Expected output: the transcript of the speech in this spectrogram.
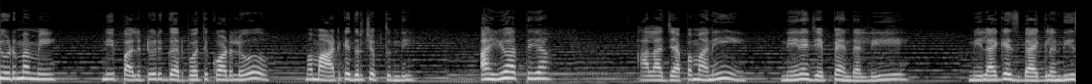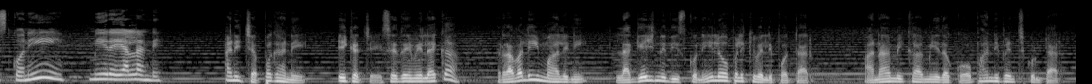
చూడు మమ్మీ నీ పల్లెటూరి గర్భవతి కోడలు మా మాటకి ఎదురు చెప్తుంది. అయ్యో అత్తయ్య అలా చెప్పమని నేనే చెప్పాను తల్లి. మీ లగేజ్ బ్యాగ్లను తీసుకొని మీరే వెళ్ళండి. అని చెప్పగానే ఇక చేసేదేమీ లేక రవలి మాలిని లగేజ్ని తీసుకుని లోపలికి వెళ్ళిపోతారు. అనామిక మీద కోపాన్ని పెంచుకుంటారు.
